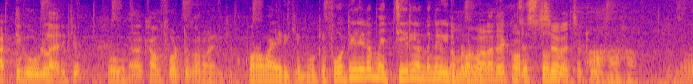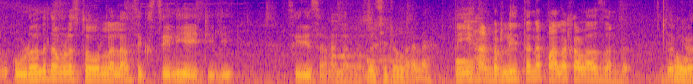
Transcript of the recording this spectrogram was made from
കട്ടി കൂടുതലായിരിക്കും. കംഫോർട്ട് കുറവായിരിക്കും. കുറവായിരിക്കും. ഓക്കെ ഫോർട്ടിയിലെ മെറ്റീരിയൽ എന്തെങ്കിലും വളരെ കുറച്ച് വെച്ചിട്ടുള്ളൂ. കൂടുതൽ നമ്മുടെ സ്റ്റോറിലെല്ലാം സിക്സ്റ്റിലി എയ്റ്റിലി സീരീസ് ആണ് എല്ലാം. വെച്ചിട്ടുള്ളത്. അല്ലേ? ഈ ഹൺഡ്രഡ്ലി തന്നെ പല കളേഴ്സ് ഉണ്ട്. ഇതൊക്കെ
